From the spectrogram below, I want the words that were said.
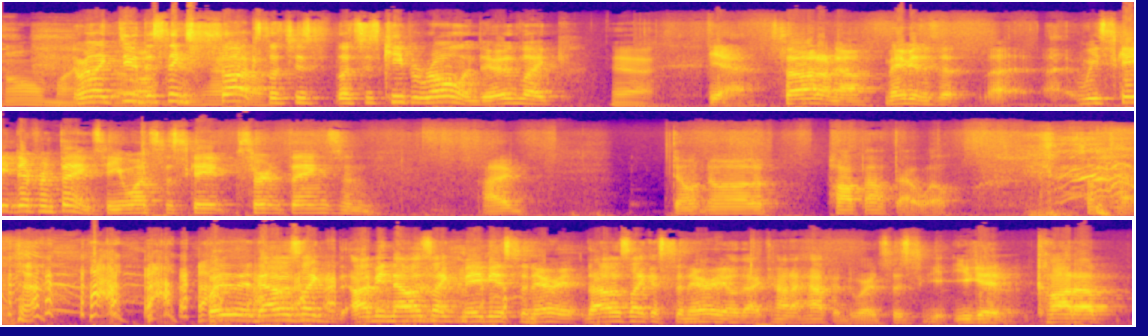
Oh my god. And we're like, "Dude, this thing Fucking sucks. Let's just let's just keep it rolling, dude." Like, Yeah. yeah. So I don't know. Maybe there's a uh, we skate different things. He wants to skate certain things, and I don't know how to pop out that well sometimes. but that was like, I mean, that was like maybe a scenario. That was like a scenario that kind of happened where it's just you get caught up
